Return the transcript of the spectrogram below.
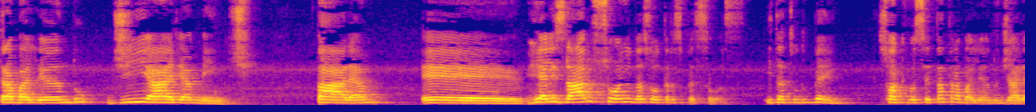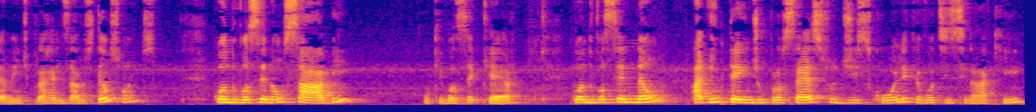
trabalhando diariamente para é, realizar o sonho das outras pessoas. E tá tudo bem. Só que você está trabalhando diariamente para realizar os teus sonhos quando você não sabe o que você quer, quando você não entende o processo de escolha que eu vou te ensinar aqui,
